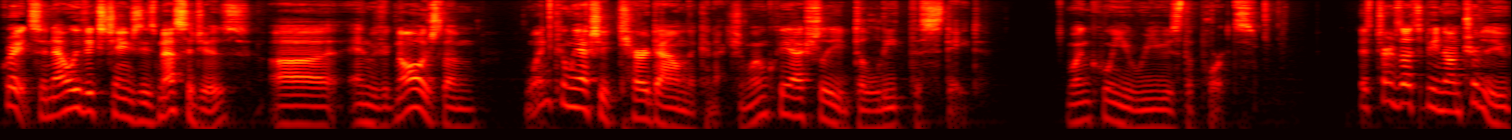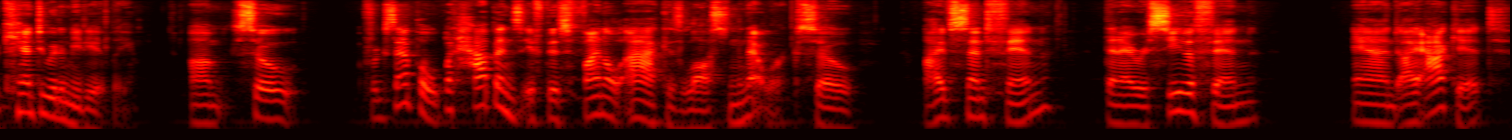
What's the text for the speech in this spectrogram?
Great, so now we've exchanged these messages uh, and we've acknowledged them. When can we actually tear down the connection? When can we actually delete the state? When can we reuse the ports? This turns out to be non-trivial. You can't do it immediately. Um, so, for example, what happens if this final ACK is lost in the network? So I've sent fin, then I receive a fin, and I ACK it.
